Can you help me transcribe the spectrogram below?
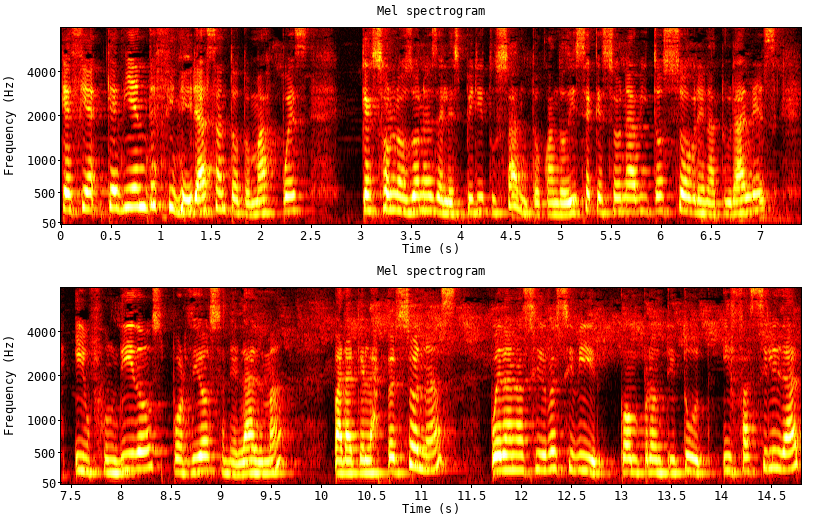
Qué, qué bien definirá Santo Tomás, pues, qué son los dones del Espíritu Santo, cuando dice que son hábitos sobrenaturales infundidos por Dios en el alma, para que las personas puedan así recibir con prontitud y facilidad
